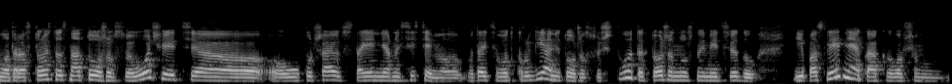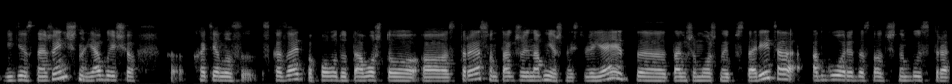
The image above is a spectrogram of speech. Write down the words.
вот, расстройства сна тоже, в свою очередь, э, ухудшают состояние нервной системы. Вот эти вот круги, они тоже существуют, их тоже нужно иметь в виду. И последнее, как, в общем, единственная женщина, я бы еще хотела сказать по поводу того, что э, стресс, он также и на внешность влияет, э, также можно и постареть от горя достаточно быстро,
